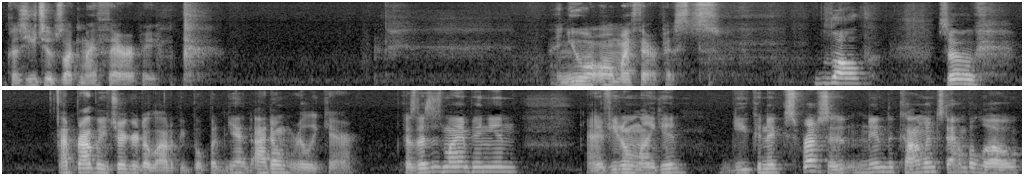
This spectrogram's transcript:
Because YouTube's like my therapy. and you are all my therapists. Lol. So, I probably triggered a lot of people, but yet I don't really care. Because this is my opinion, and if you don't like it, you can express it in the comments down below.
